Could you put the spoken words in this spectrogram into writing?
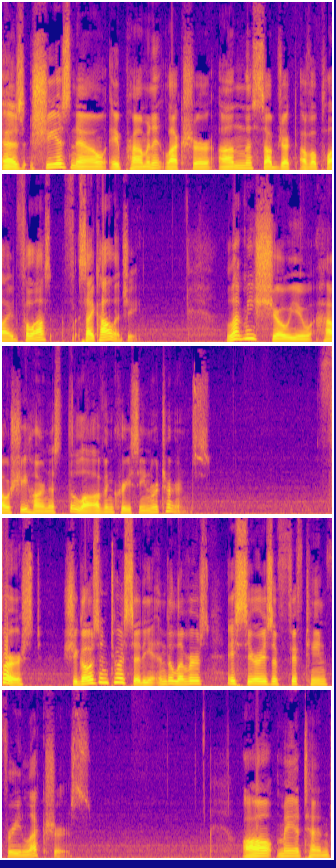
as she is now a prominent lecturer on the subject of applied psychology. Let me show you how she harnessed the law of increasing returns. First, she goes into a city and delivers a series of 15 free lectures. All may attend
